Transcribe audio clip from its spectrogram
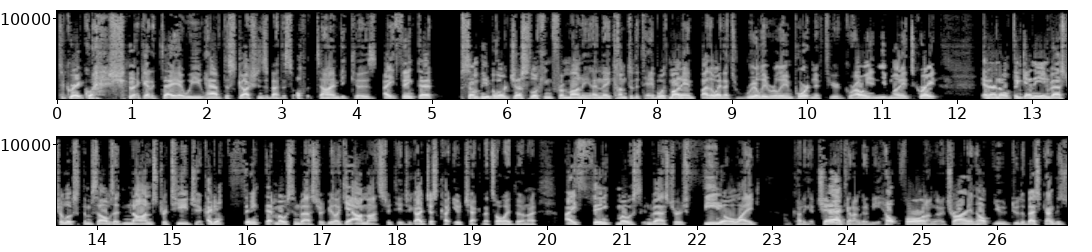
It's a great question. I got to tell you, we have discussions about this all the time because I think that some people are just looking for money and they come to the table with money. And by the way, that's really, really important. If you're growing and need money, it's great. And I don't think any investor looks at themselves as non strategic. I don't think that most investors be like, yeah, I'm not strategic. I just cut you a check. That's all I do. And I, I think most investors feel like I'm cutting a check and I'm going to be helpful and I'm going to try and help you do the best you can because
